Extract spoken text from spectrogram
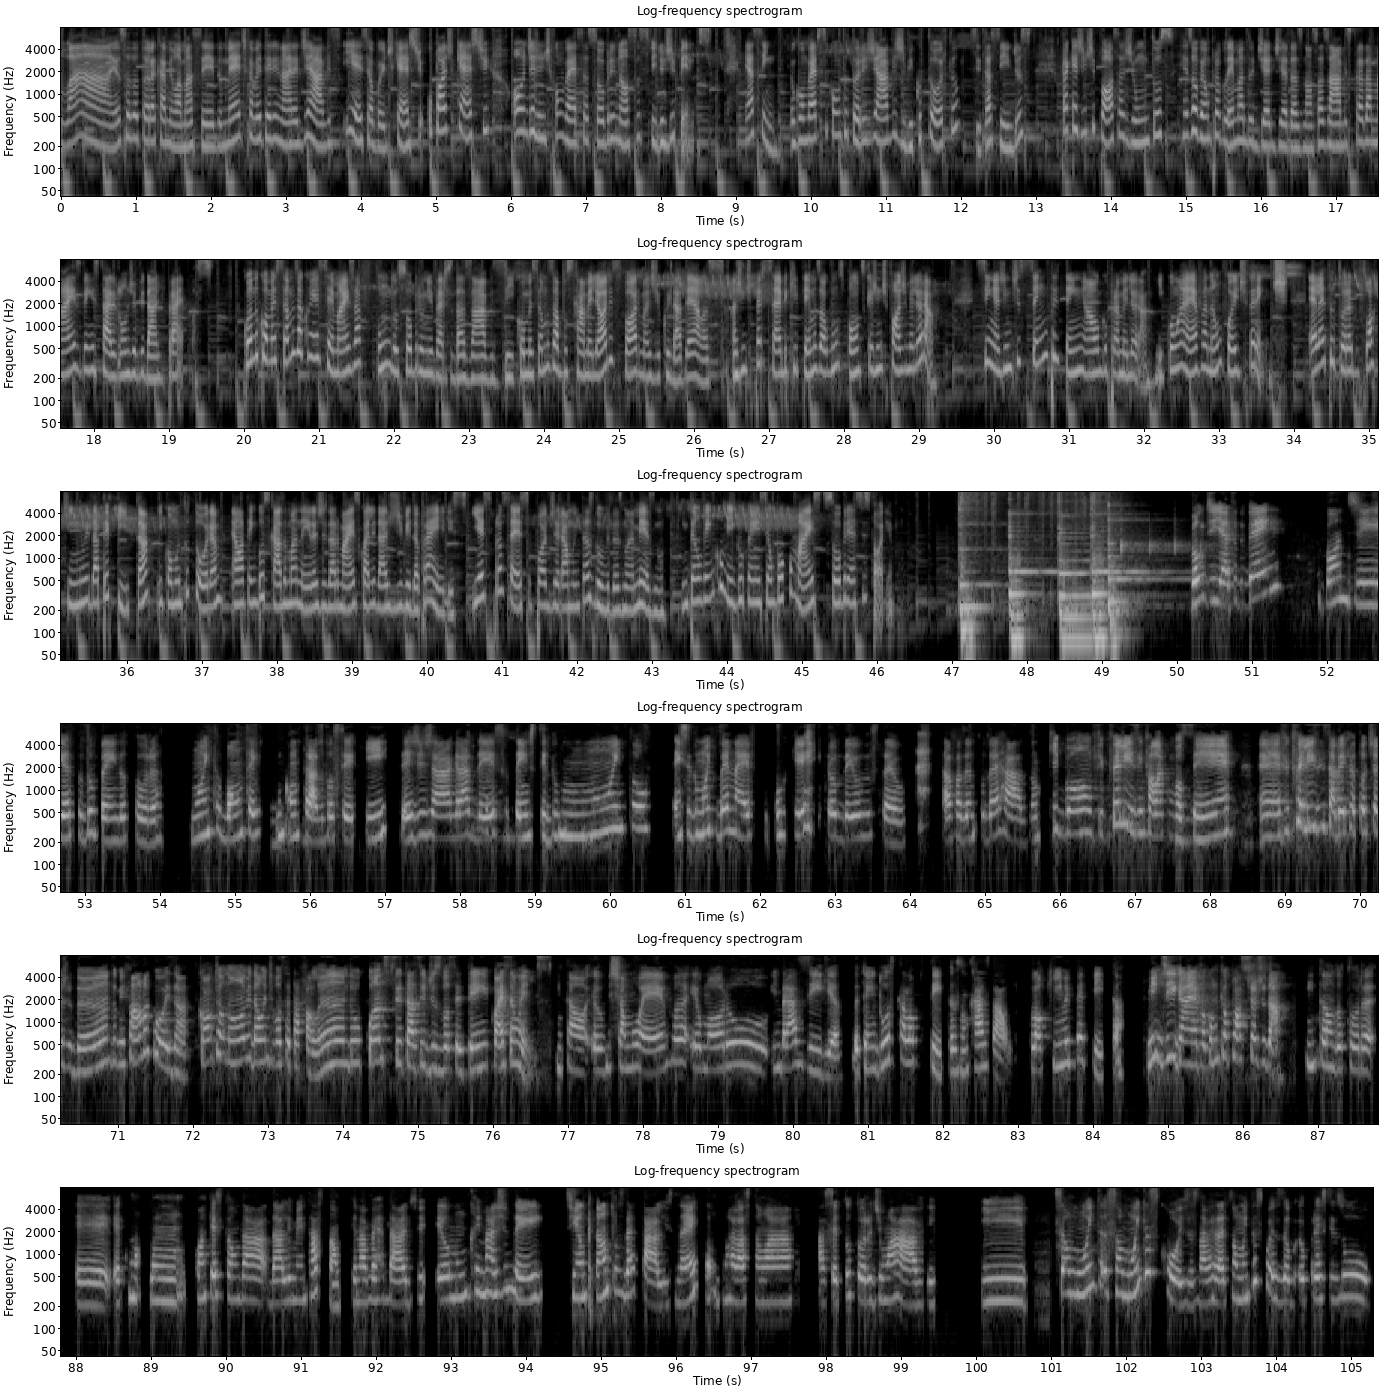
Olá, eu sou a doutora Camila Macedo, médica veterinária de aves, e esse é o Birdcast, o podcast onde a gente conversa sobre nossos filhos de penas. É assim, eu converso com tutores de aves de bico torto, citacídeos, para que a gente possa juntos resolver um problema do dia a dia das nossas aves para dar mais bem-estar e longevidade para elas. Quando começamos a conhecer mais a fundo sobre o universo das aves e começamos a buscar melhores formas de cuidar delas, a gente percebe que temos alguns pontos que a gente pode melhorar. Sim, a gente sempre tem algo para melhorar, e com a Eva não foi diferente. Ela é tutora do Floquinho e da Pepita, e como tutora, ela tem buscado maneiras de dar mais qualidade de vida para eles. E esse processo pode gerar muitas dúvidas, não é mesmo? Então vem comigo conhecer um pouco mais sobre essa história. Bom dia, tudo bem? Bom dia, tudo bem, doutora? Muito bom ter encontrado você aqui. Desde já agradeço, tem sido muito, tem sido muito benéfico, porque, meu Deus do céu, estava fazendo tudo errado. Que bom, fico feliz em falar com você. É, fico feliz em saber que eu estou te ajudando. Me fala uma coisa: qual é o teu nome, de onde você está falando, quantos citacídeos você tem e quais são eles? Então, eu me chamo Eva, eu moro em Brasília. Eu tenho duas calopsitas, um casal, Floquinho e Pepita. Me diga, Eva, como que eu posso te ajudar? Então, doutora, é, é com, com, com, a questão da, da alimentação, porque na verdade eu nunca imaginei tinham tantos detalhes, né, com, com relação a a ser tutora de uma ave. E são muitas, são muitas coisas, na verdade, são muitas coisas. Eu, eu preciso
